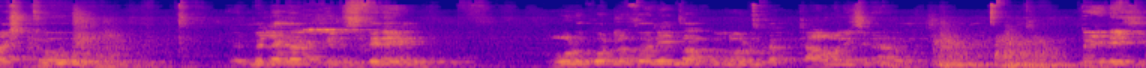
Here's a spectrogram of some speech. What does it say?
ఫస్ట్ ఎమ్మెల్యే గారు గెలిస్తేనే మూడు కోట్లతోని మాకు లోడ్ కా- కాలువలు ఇచ్చినారు. డ్రైనేజీ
